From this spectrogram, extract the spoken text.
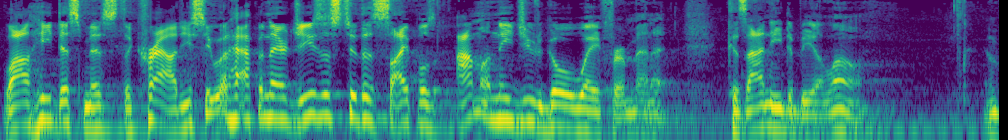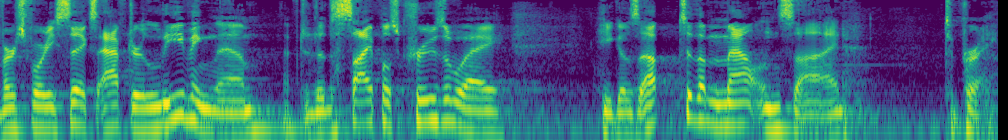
while he dismissed the crowd. You see what happened there? Jesus to the disciples, I'm going to need you to go away for a minute because I need to be alone. In verse 46, after leaving them, after the disciples cruise away, he goes up to the mountainside to pray,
